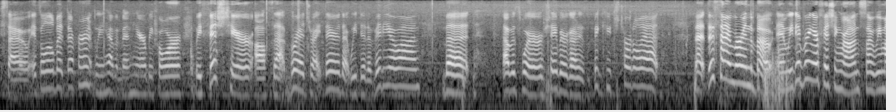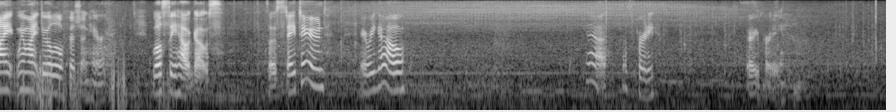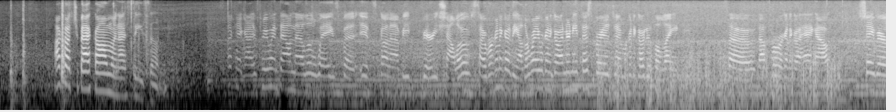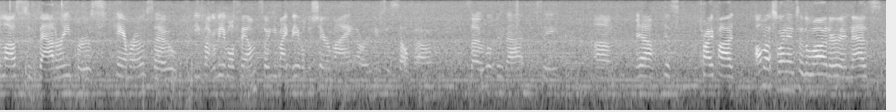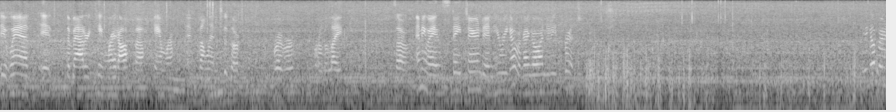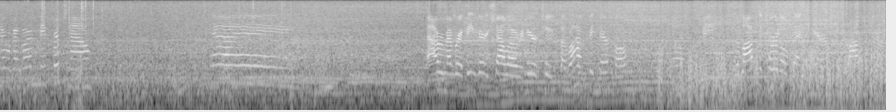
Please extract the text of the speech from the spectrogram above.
So it's a little bit different. We haven't been here before. We fished here off that bridge right there that we did a video on. But that was where Shea Bear got his big huge turtle at. But this time we're in the boat and we did bring our fishing rods so we might we might do a little fishing here. We'll see how it goes. So stay tuned. Here we go. Yeah, that's pretty. Very pretty. I'll cut you back on when I see some. Okay guys, we went down that little ways, but it's gonna be very shallow. So we're gonna go the other way. We're gonna go underneath this bridge and we're gonna go to the lake. So that's where we're gonna go hang out. Shea Bear lost his battery for his camera, so he's not going to be able to film, so he might be able to share mine or use his cell phone. So we'll do that and see. Um, yeah, his tripod almost went into the water, and as it went, it the battery came right off the camera and fell into the river or the lake. So anyways, stay tuned and here we go. We're going to go underneath the bridge. Here we go, Bruno. We're now. Yay! I remember it being very shallow over here too, so we'll have to be careful. See. There's lots of turtles here. Lots of turtles.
